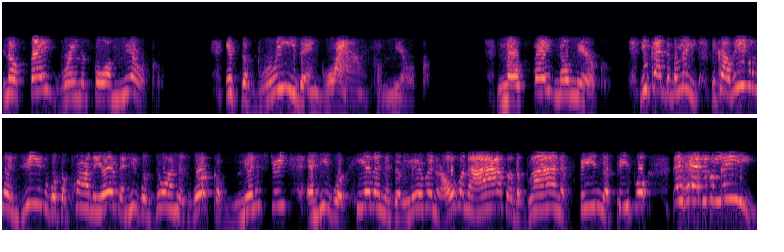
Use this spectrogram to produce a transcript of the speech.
You know, faith brings us for a miracle. It's the breathing ground for miracles. No faith, no miracle. You got to believe because even when Jesus was upon the earth and he was doing his work of ministry and he was healing and delivering and opening the eyes of the blind and feeding the people, they had to believe.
